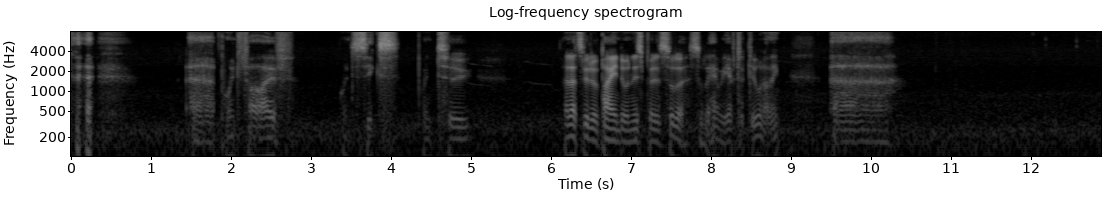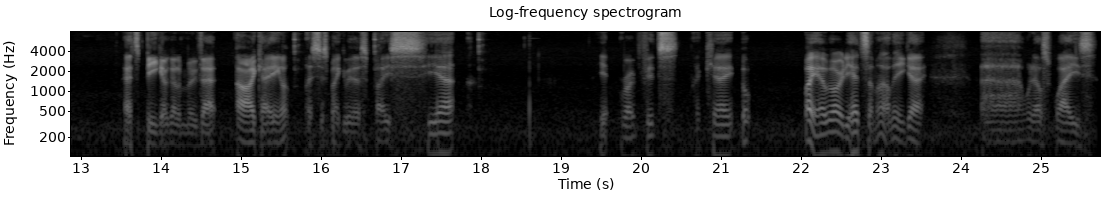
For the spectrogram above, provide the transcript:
uh, 0.5, 0 0.6, 0.2. And that's a bit of a pain doing this, but it's sort of sort of how we have to do it, I think. Uh, that's big. I've got to move that. Oh, okay. Hang on. Let's just make a bit of space here. Yep, rope fits. Okay. Oh, oh yeah, we already had some. Oh, there you go. Uh, what else weighs?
